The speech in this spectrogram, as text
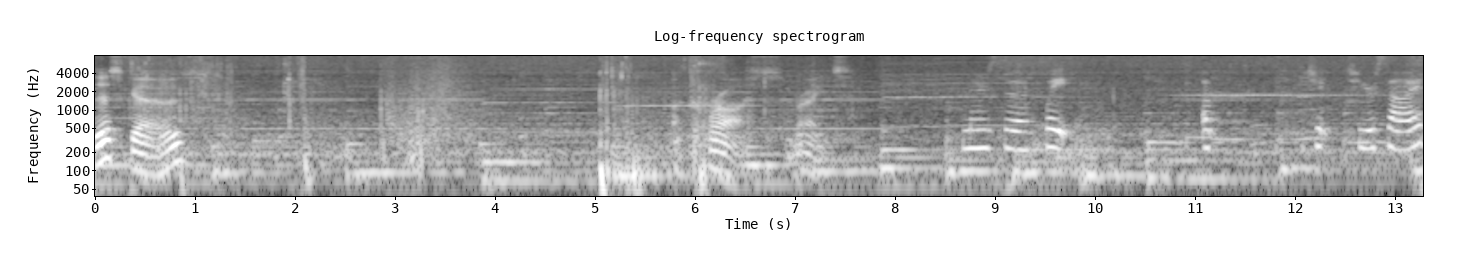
This goes across, right? And there's the wait. Up to, to your side.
